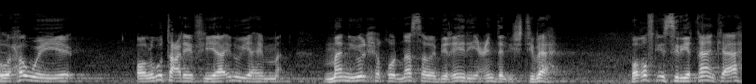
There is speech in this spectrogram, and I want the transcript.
waxa weeye oo lagu tacriifiyaa inuu yahay man yulxiqu nasaba bihayrihi cinda اlijtibaah waa qofka isriiqaanka ah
